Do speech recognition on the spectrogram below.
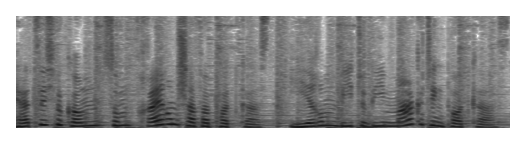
Herzlich willkommen zum Freiraumschaffer Podcast, Ihrem B2B Marketing Podcast.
